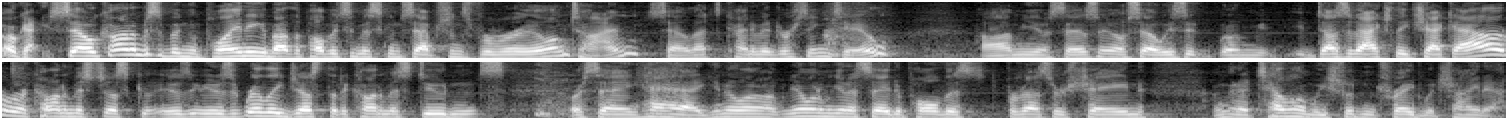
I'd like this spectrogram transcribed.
Okay, so economists have been complaining about the public's misconceptions for a very long time, so that's kind of interesting too. Um, you know, says, you know, so is it, um, does it actually check out, or economists just, is it, is it really just that economist students are saying, hey, you know what, you know what I'm going to say to pull this professor's chain? I'm going to tell him we shouldn't trade with China.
